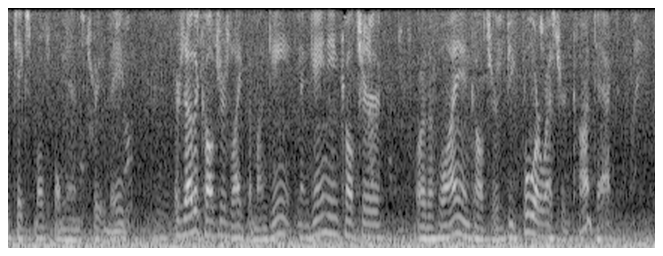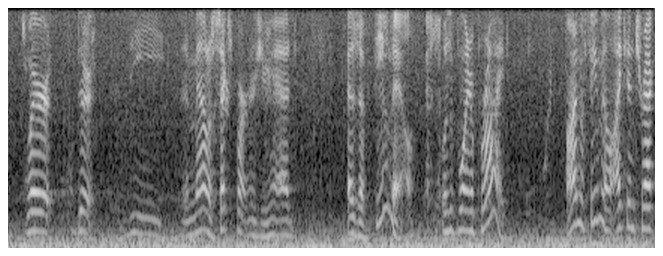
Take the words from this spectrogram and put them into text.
it takes multiple men to create a baby. Mm-hmm. There's other cultures like the Mangan- Mangaian culture or the Hawaiian culture before Western contact where there, the amount of sex partners you had as a female was a point of pride. I'm a female. I can track.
